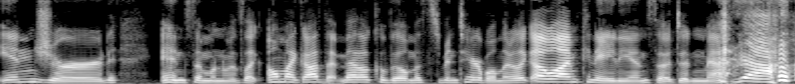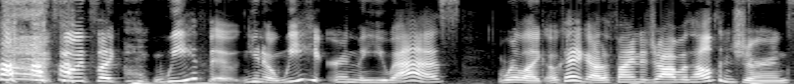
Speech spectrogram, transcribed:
injured and someone was like, "Oh my god, that medical bill must have been terrible." And they're like, "Oh, well, I'm Canadian, so it didn't matter." Yeah. so it's like we you know, we here in the US, we're like, "Okay, got to find a job with health insurance."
